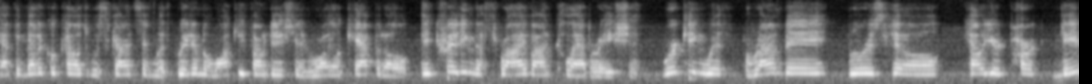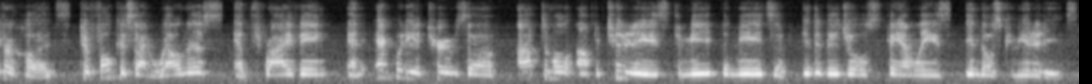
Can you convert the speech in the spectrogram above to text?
at the Medical College of Wisconsin with Greater Milwaukee Foundation and Royal Capital in creating the Thrive On collaboration. Working with Harambee, Brewers Hill, Halyard Park neighborhoods to focus on wellness and thriving and equity in terms of optimal opportunities to meet the needs of individuals, families in those communities.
